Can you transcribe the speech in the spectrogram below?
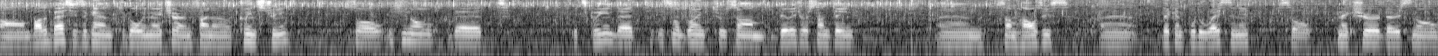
Um, but the best is again to go in nature and find a clean stream so if you know that it's clean, that it's not going to some village or something and some houses, uh, they can put the waste in it. So make sure there is no,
